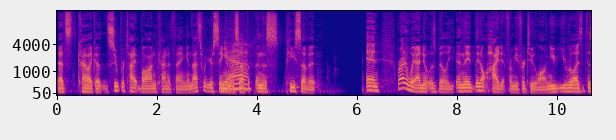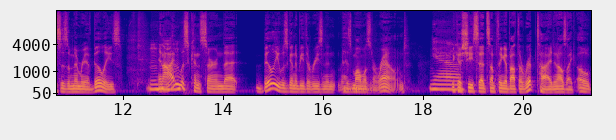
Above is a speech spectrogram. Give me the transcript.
That's kind of like a super tight bond kind of thing, and that's what you're seeing in this Yeah. in this piece of it. And right away, I knew it was Billy, and they, they don't hide it from you for too long. You you realize that this is a memory of Billy's, and I mm-hmm. was concerned that Billy was going to be the reason his mom wasn't around Yeah. because she said something about the riptide, and I was like, oh,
